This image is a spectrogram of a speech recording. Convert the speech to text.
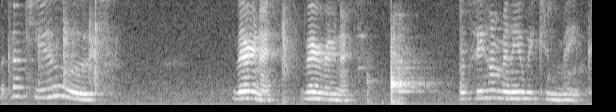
Look how cute. Very nice. Very, very nice. Let's see how many we can make.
